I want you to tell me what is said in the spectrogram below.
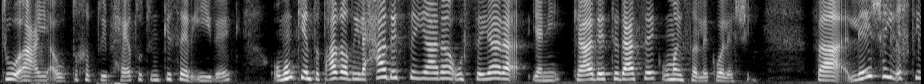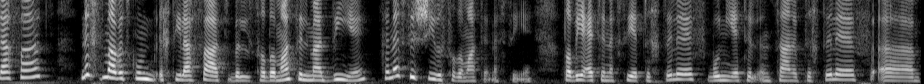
توقعي أو تخبطي بحيط وتنكسر إيدك وممكن تتعرضي لحادث سيارة والسيارة يعني كادت تدعسك وما يصير لك ولا شيء فليش هي الاختلافات؟ نفس ما بتكون اختلافات بالصدمات المادية فنفس الشيء بالصدمات النفسية. طبيعة النفسية بتختلف بنية الإنسان بتختلف آه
